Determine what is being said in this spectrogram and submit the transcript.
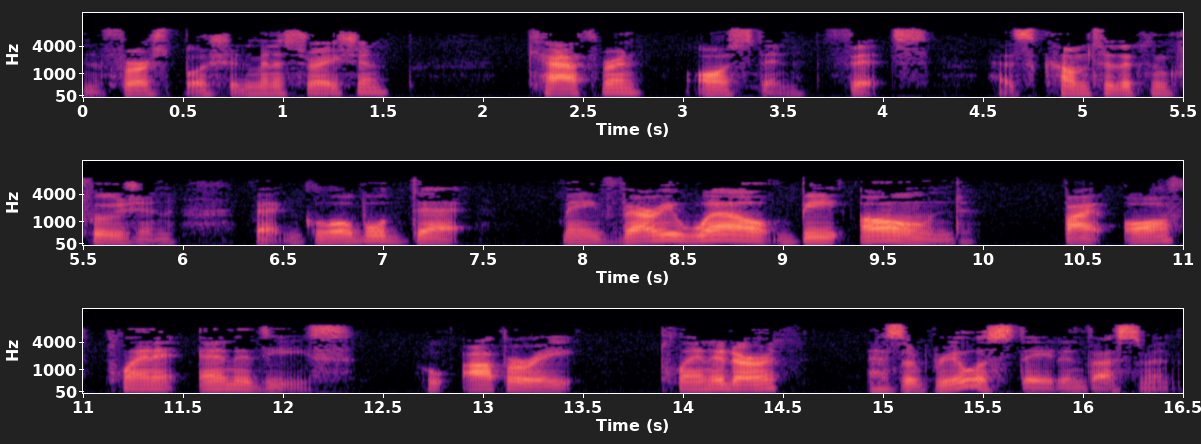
in the first Bush administration, Catherine Austin Fitts has come to the conclusion that global debt may very well be owned by off planet entities who operate planet Earth as a real estate investment.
